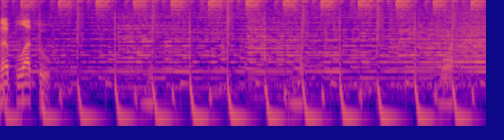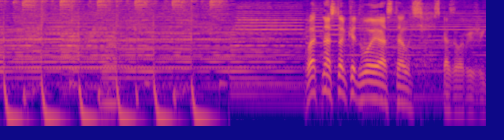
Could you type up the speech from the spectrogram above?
На плоту. «Вот нас только двое осталось», — сказал Рыжий.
